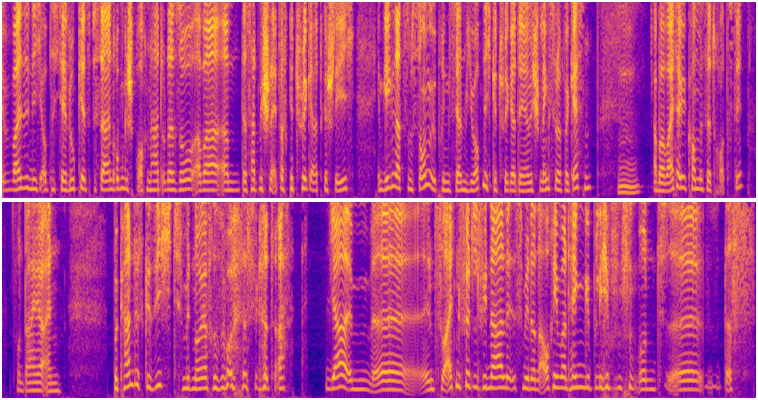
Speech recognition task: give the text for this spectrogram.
weiß ich nicht, ob sich der Look jetzt bis dahin rumgesprochen hat oder so, aber ähm, das hat mich schon etwas getriggert, gestehe ich. Im Gegensatz zum Song übrigens, der hat mich überhaupt nicht getriggert, den habe ich schon längst wieder vergessen. Mhm. Aber weitergekommen ist er trotzdem. Von daher ein bekanntes Gesicht mit neuer Frisur ist wieder da ja, im, äh, im zweiten Viertelfinale ist mir dann auch jemand hängen geblieben und äh, das,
